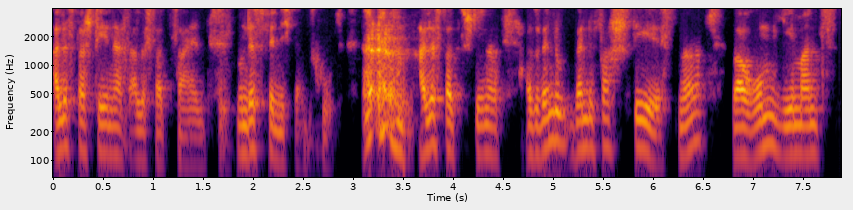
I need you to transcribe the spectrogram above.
alles verstehen heißt alles verzeihen. Und das finde ich ganz gut. alles verstehen. Also wenn du, wenn du verstehst, ne, warum jemand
